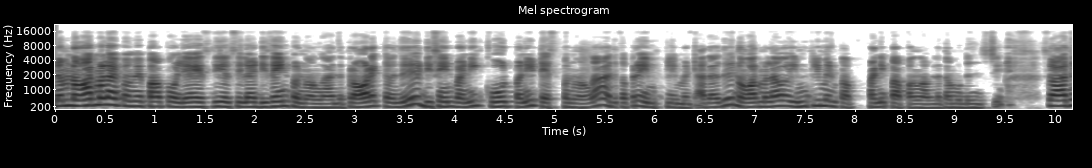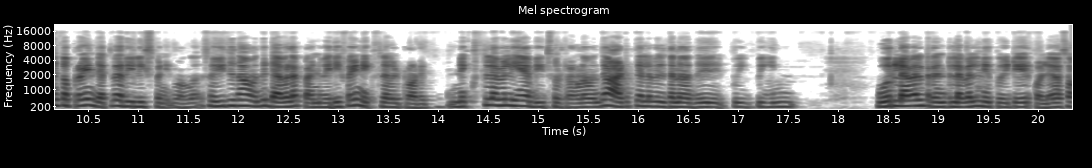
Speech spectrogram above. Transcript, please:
நம்ம நார்மலாக எப்போவுமே பார்ப்போம் இல்லையா? எஸ்டிஎல்சியில் டிசைன் பண்ணுவாங்க. அந்த ப்ராடக்ட் வந்து டிசைன் பண்ணி கோட் பண்ணி டெஸ்ட் பண்ணுவாங்க. அதுக்கப்புறம் இம்ப்ளிமெண்ட் அதாவது நார்மலாக இம்ப்ளிமெண்ட் பண்ணி பார்ப்பாங்க. அவ்வளோதான் முடிஞ்சிச்சு. ஸோ அதுக்கப்புறம் இந்த இடத்துல ரிலீஸ் பண்ணிடுவாங்க. ஸோ இதுதான் வந்து develop and verify next level product next level ஏன் அப்படின்னு சொல்கிறாங்கன்னா வந்து அடுத்த லெவல் தானே அது. இப்போ இப்போ இன் ஒரு லெவல் ரெண்டு லெவல் நீ போயிட்டே இருக்கும் இல்லையா? ஸோ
